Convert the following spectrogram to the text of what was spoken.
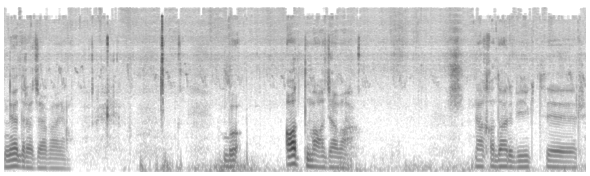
Nedir acaba ya? Bu at mı acaba? Ne kadar büyüktür.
